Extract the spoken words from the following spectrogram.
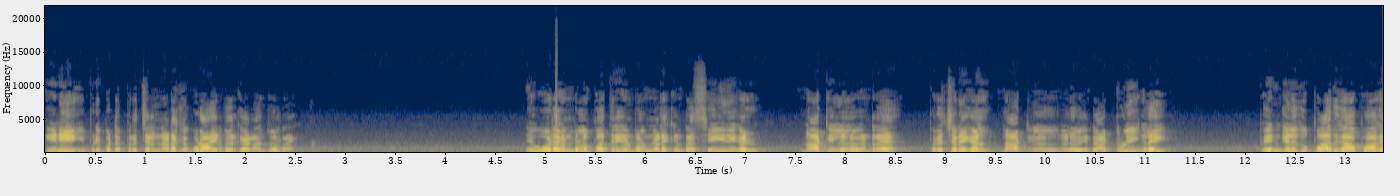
இனி இப்படிப்பட்ட பிரச்சனை நடக்கக்கூடாது என்பதற்காக நான் சொல்கிறேன் ஊடக நண்பர்களும் பத்திரிகை நண்பர்களும் நடக்கின்ற செய்திகள் நாட்டில் நிலவுகின்ற பிரச்சனைகள் நாட்டில் நிலவுகின்ற அட்டுழியங்களை பெண்களுக்கு பாதுகாப்பாக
